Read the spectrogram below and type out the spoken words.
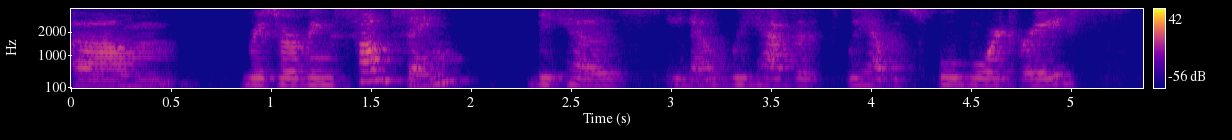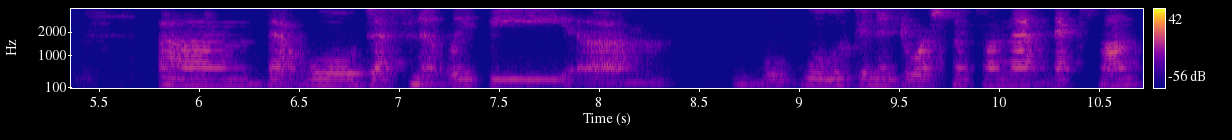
um, reserving something because you know we have a we have a school board race um, that will definitely be um, we'll, we'll, look at endorsements on that next month,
